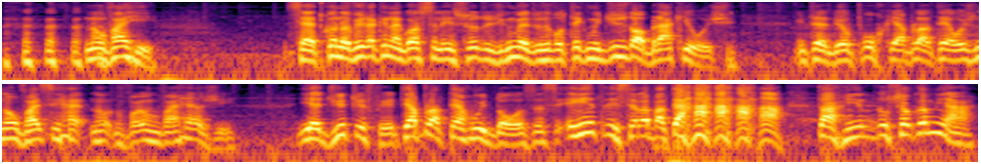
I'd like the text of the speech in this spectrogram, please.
Não vai rir. Certo? Quando eu vejo aquele negócio silencioso, eu digo, meu Deus, eu vou ter que me desdobrar aqui hoje. Entendeu? Porque a plateia hoje não vai, se re... não, não vai reagir. E é dito e feito. E a plateia ruidosa, assim, entra em cena, a plateia tá rindo do seu caminhar.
